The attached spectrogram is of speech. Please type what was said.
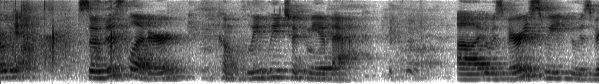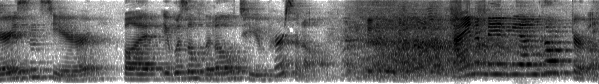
Okay, so this letter completely took me aback. Uh, it was very sweet, it was very sincere, but it was a little too personal. kind of made me uncomfortable,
